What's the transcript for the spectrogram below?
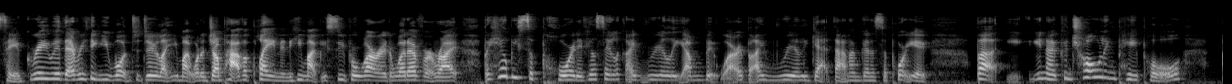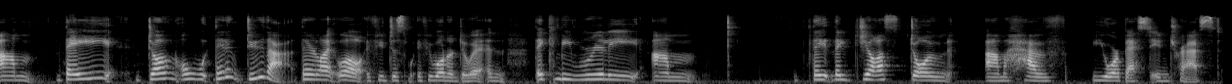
say agree with everything you want to do. Like you might want to jump out of a plane and he might be super worried or whatever right? But he'll be supportive. He'll say look i really am a bit worried but i really get that and i'm going to support you. But you know controlling people um they don't all they don't do that. They're like well if you just if you want to do it and they can be really um they they just don't um have your best interest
